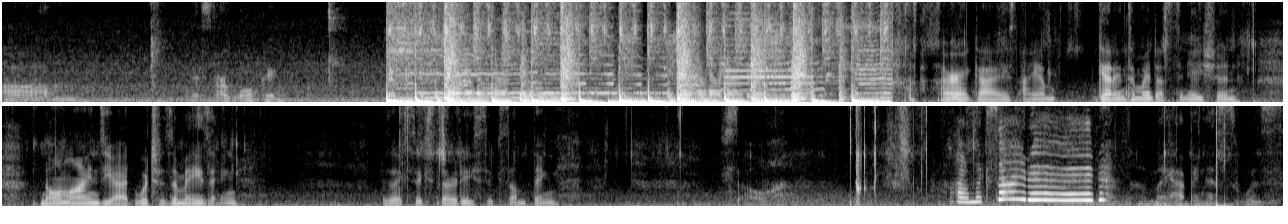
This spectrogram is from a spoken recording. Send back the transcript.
Um, let's start walking. All right guys i am getting to my destination. No lines yet which is amazing. It's like 6 30 6 something. So i'm excited! My happiness was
